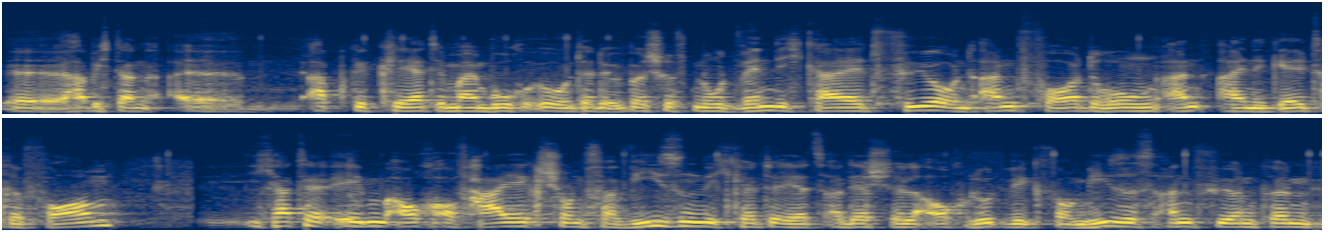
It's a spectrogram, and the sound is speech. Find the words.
äh, habe ich dann äh, abgeklärt in meinem Buch unter der Überschrift Notwendigkeit für und Anforderungen an eine Geldreform. Ich hatte eben auch auf Hayek schon verwiesen. Ich könnte jetzt an der Stelle auch Ludwig von Mises anführen können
